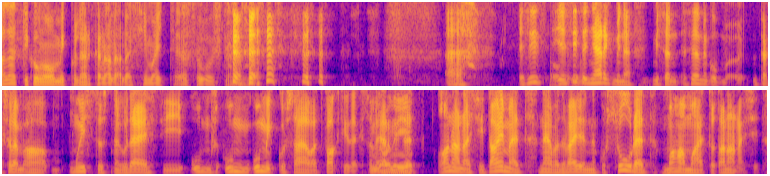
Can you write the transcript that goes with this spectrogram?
alati, kui ma hommikul ärkan, ananassi maitse on suus no.. ja siis, ja Loogiline. siis on järgmine, mis on, see on nagu, peaks olema mõistust nagu täiesti um-, um-, ummikusse ajavad faktid, eks ole No järgmised nii.. ananassitaimed näevad välja nagu suured mahamaetud ananassid.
